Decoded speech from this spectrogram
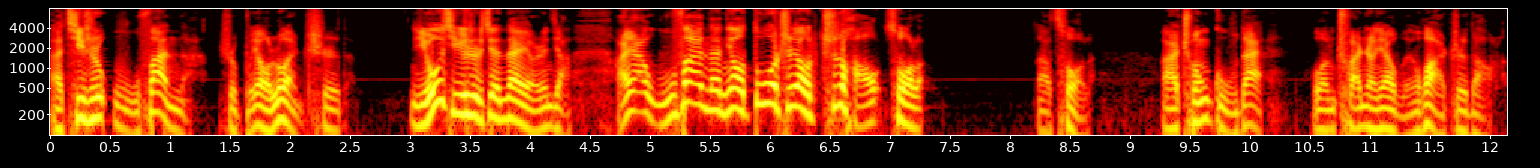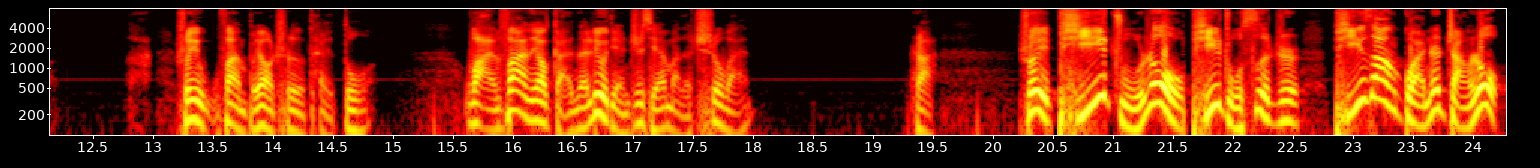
啊，其实午饭呢是不要乱吃的。尤其是现在有人讲，哎呀，午饭呢你要多吃，要吃好，错了，啊错了，啊从古代我们传承一下文化知道了，啊所以午饭不要吃的太多，晚饭要赶在六点之前把它吃完，是吧？所以脾主肉，脾主四肢，脾脏管着长肉，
